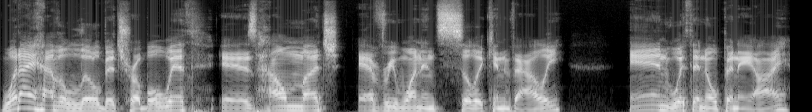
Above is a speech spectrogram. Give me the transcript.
what I have a little bit trouble with is how much everyone in Silicon Valley and within OpenAI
